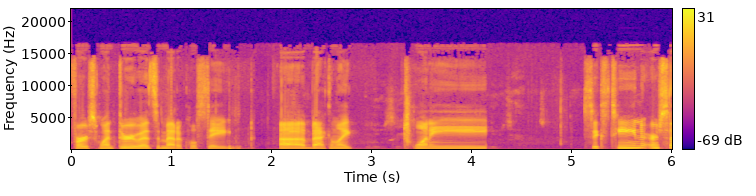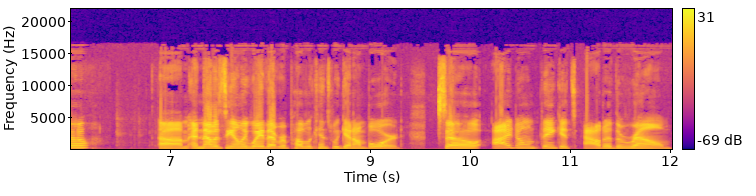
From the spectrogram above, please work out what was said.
first went through as a medical state uh, back in like 2016 or so. Um, and that was the only way that Republicans would get on board. So I don't think it's out of the realm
